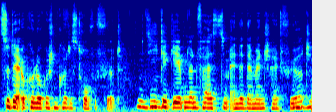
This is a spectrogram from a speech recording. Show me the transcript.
zu der ökologischen Katastrophe führt, die gegebenenfalls zum Ende der Menschheit führt.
